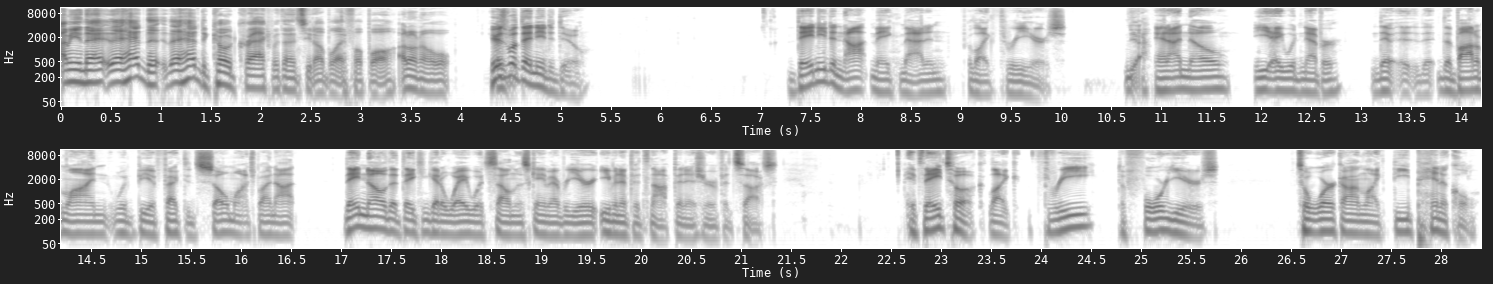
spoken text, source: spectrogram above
I mean, they they had the they had the code cracked with NCAA football. I don't know. Here's what they need to do. They need to not make Madden for like three years. Yeah, And I know EA would never. The, the, the bottom line would be affected so much by not. They know that they can get away with selling this game every year, even if it's not finished or if it sucks. If they took like three to four years to work on like the pinnacle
